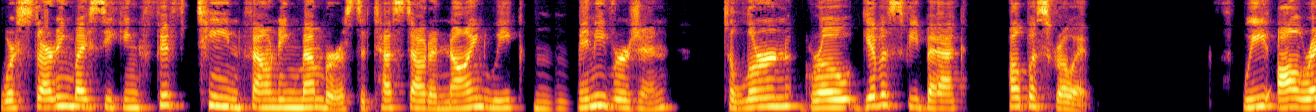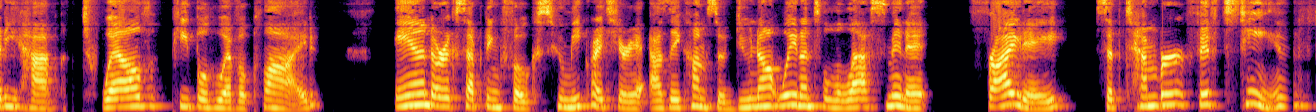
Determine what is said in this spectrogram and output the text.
We're starting by seeking 15 founding members to test out a nine week mini version to learn, grow, give us feedback, help us grow it. We already have 12 people who have applied and are accepting folks who meet criteria as they come. So do not wait until the last minute. Friday, September 15th,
